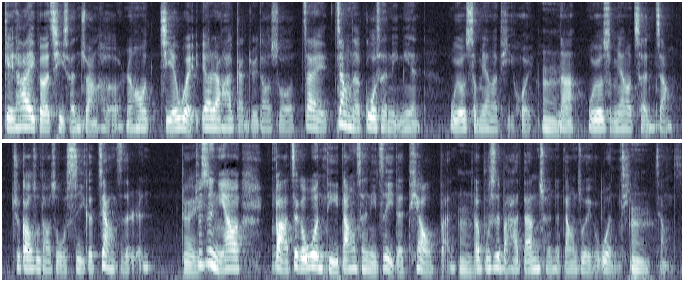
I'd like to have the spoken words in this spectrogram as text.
给他一个起承转合，然后结尾要让他感觉到说，在这样的过程里面，我有什么样的体会，嗯，那我有什么样的成长，去告诉他说我是一个这样子的人。对，就是你要把这个问题当成你自己的跳板，而不是把它单纯的当做一个问题。嗯，这样子。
